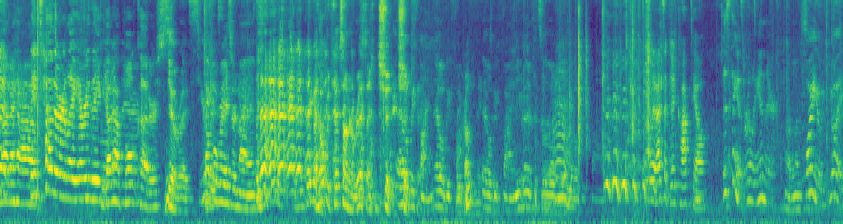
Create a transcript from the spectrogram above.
gotta have. They tether like everything. You gotta in have bolt cutters. Yeah, right. Couple razor knives. I hope it fits on her wrist. I should, it It'll should be fit. fine. It'll be fine. probably make it It'll be fine. Even if it's a little big, it'll be fine. Boy, that's a good cocktail. This thing is really in there. Oh, let. Boy, yo, yoy.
